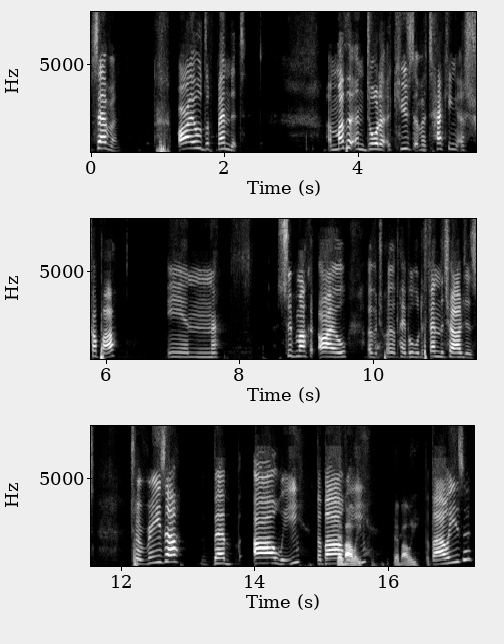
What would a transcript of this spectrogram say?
seven. I'll defend it. A mother and daughter accused of attacking a shopper in supermarket aisle over toilet paper will defend the charges. Teresa Babawi, Babawi, Babawi. Babawi. Babawi, is it?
